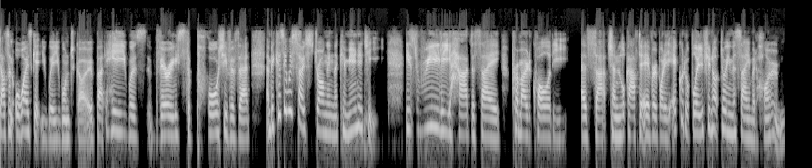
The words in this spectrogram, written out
doesn't always get you where you want to go, but he was very supportive of that. And because he was so strong in the community, it's really hard to say promote equality as such and look after everybody equitably if you're not doing the same at home.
